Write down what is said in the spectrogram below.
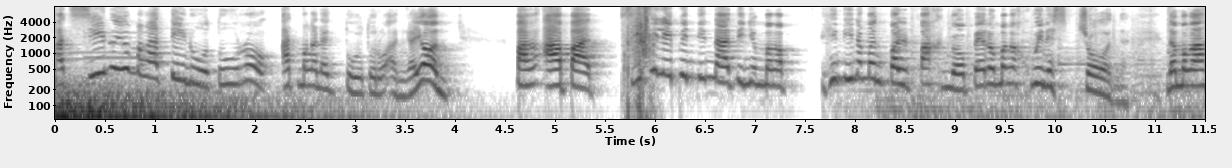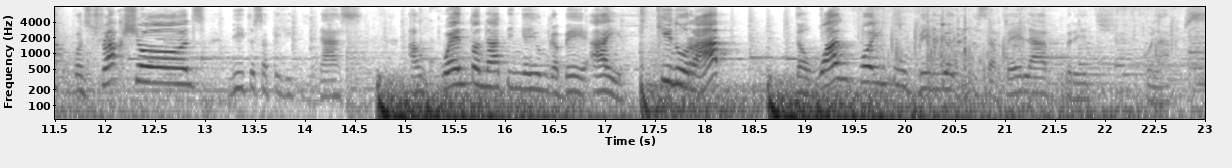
At sino yung mga tinuturo at mga nagtuturoan ngayon? Pang-apat, sisilipin din natin yung mga hindi naman palpak no, pero mga question na mga constructions dito sa Pilipinas. Ang kwento natin ngayong gabi ay kinurap the 1.2 billion Isabela Bridge collapse.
